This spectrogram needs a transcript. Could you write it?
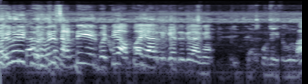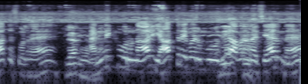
ஒருவருக்கு ஒருவர் சண்டை ஏற்பட்டு அப்பா யாருன்னு கேட்டிருக்கிறாங்க. உன்கிட்ட ஒரு வார்த்தை சொல்றேன். அன்னைக்கு ஒரு நாள் யாத்திரை வரும்போது அவரை நான் சேர்ந்தேன்.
